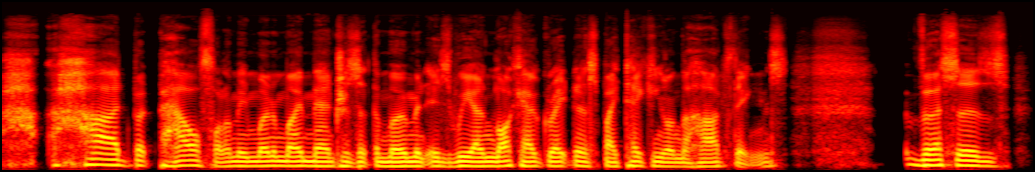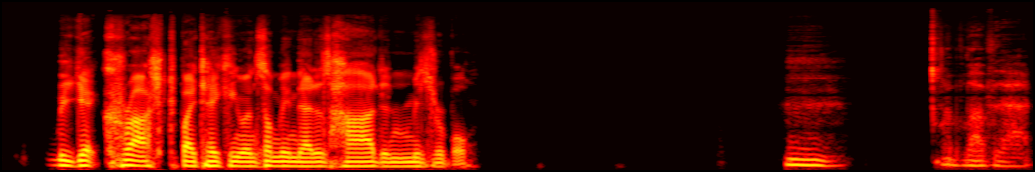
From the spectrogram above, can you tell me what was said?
hard but powerful. I mean, one of my mantras at the moment is we unlock our greatness by taking on the hard things versus we get crushed by taking on something that is hard and miserable. Mm, I love that.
